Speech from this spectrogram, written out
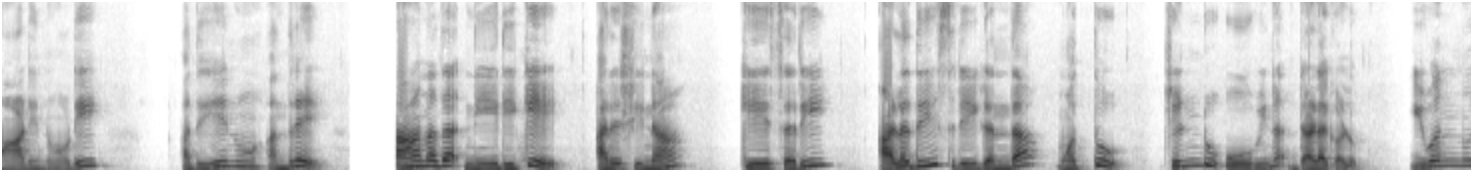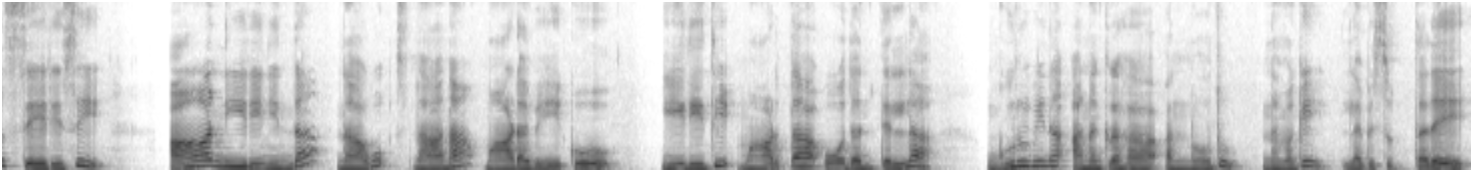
ಮಾಡಿ ನೋಡಿ. ಅದೇನು ಅಂದರೆ ಸ್ನಾನದ ನೀರಿಗೆ ಅರಿಶಿನ ಕೇಸರಿ, ಹಳದಿ, ಶ್ರೀಗಂಧ ಮತ್ತು ಚೆಂಡು ಹೂವಿನ ದಳಗಳು. ಇವನ್ನು ಸೇರಿಸಿ ಆ ನೀರಿನಿಂದ ನಾವು ಸ್ನಾನ ಮಾಡಬೇಕು. ಈ ರೀತಿ ಮಾಡ್ತಾ ಹೋದಂತೆಲ್ಲ ಗುರುವಿನ ಅನುಗ್ರಹ ಅನ್ನೋದು ನಮಗೆ ಲಭಿಸುತ್ತದೆ.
